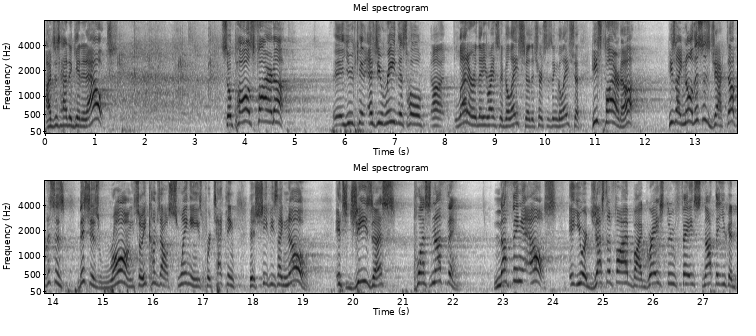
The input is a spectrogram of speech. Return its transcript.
I just had to get it out. So Paul's fired up. You can, as you read this whole uh, letter that he writes to Galatia, the churches in Galatia, he's fired up. He's like, no, this is jacked up. This is this is wrong. So he comes out swinging. He's protecting his sheep. He's like, no, it's Jesus plus nothing, nothing else. It, you are justified by grace through faith. Not that you could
